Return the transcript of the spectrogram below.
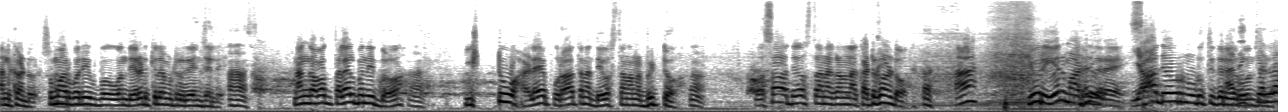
ಅನ್ಕೊಂಡು. ಸುಮಾರು ಬರೀ ಬ- ಒಂದ್ ಎರಡು ಕಿಲೋಮೀಟರ್ ರೇಂಜ್ ಅಲ್ಲಿ ಹಾ ಸರ್. ನಂಗೆ ಅವಾಗ ತಲೆಯಲ್ಲಿ ಬಂದಿದ್ದು ಇಷ್ಟು ಹಳೆ ಪುರಾತನ ದೇವಸ್ಥಾನನ ಬಿಟ್ಟು ಹೊಸ ದೇವಸ್ಥಾನಗಳನ್ನ ಕಟ್ಕೊಂಡು ಆ? ಇವ್ರು ಏನ್ ಮಾಡಿದ್ದಾರೆ ಯಾವ ದೇವ್ರು ಹುಡುಕ್ತಿದ್ದಾರೆ ಇವ್ರು ಅಂತ ಅದಕ್ಕೆಲ್ಲ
